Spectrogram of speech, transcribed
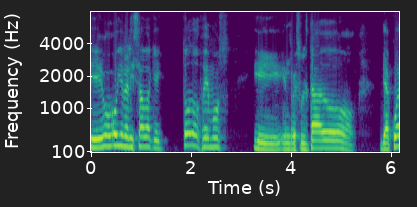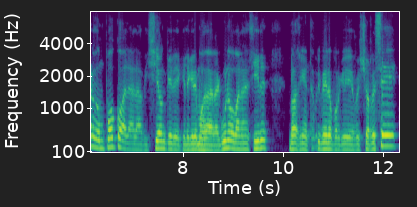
eh, hoy analizaba que todos vemos eh, el resultado de acuerdo un poco a la, la visión que le, que le queremos dar. Algunos van a decir Racing está primero porque yo recé,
